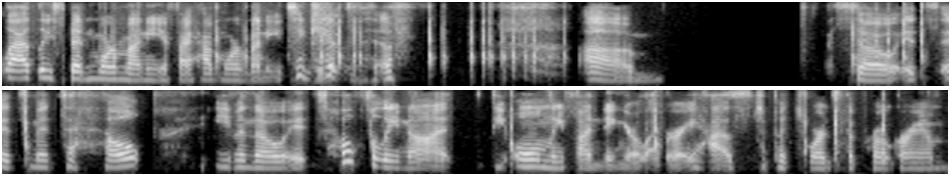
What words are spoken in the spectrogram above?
gladly spend more money if I have more money to give them. Um, so it's it's meant to help, even though it's hopefully not the only funding your library has to put towards the program.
